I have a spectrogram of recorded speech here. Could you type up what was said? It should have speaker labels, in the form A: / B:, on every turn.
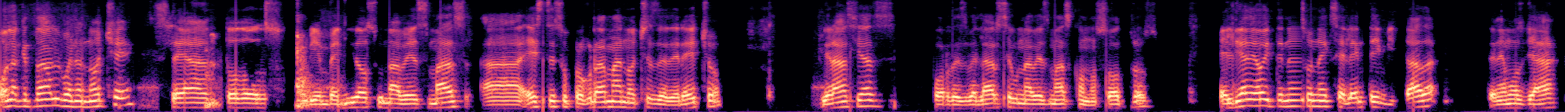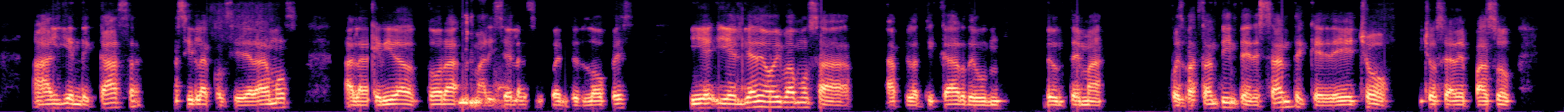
A: Hola, ¿qué tal? Buenas noches. Sean todos bienvenidos una vez más a este su programa Noches de Derecho. Gracias por desvelarse una vez más con nosotros. El día de hoy tenemos una excelente invitada. Tenemos ya a alguien de casa, así la consideramos, a la querida doctora Marisela Cifuentes López. Y, el día de hoy vamos a, a platicar de un, de un tema pues bastante interesante que de hecho dicho sea de paso,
